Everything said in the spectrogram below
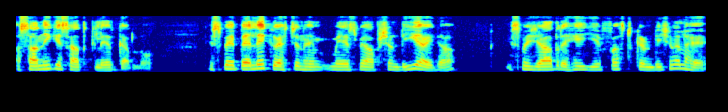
आसानी के साथ क्लियर कर लो। इसमें पहले क्वेश्चन है, में इसमें ऑप्शन डी आएगा। इसमें याद रहे, ये फ़र्स्ट कंडीशनल है।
